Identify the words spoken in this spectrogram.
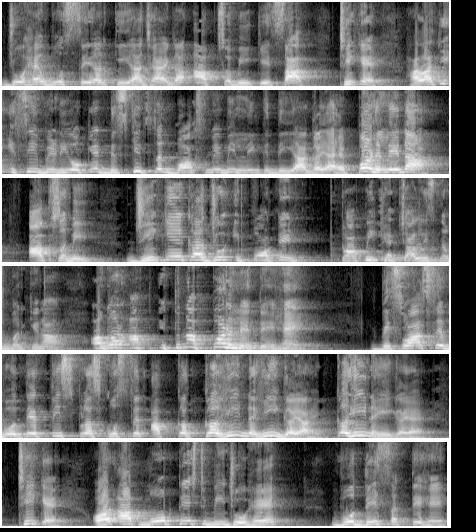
जो है वो शेयर किया जाएगा आप सभी के साथ। ठीक है? हालाँकि इसी वीडियो के डिस्क्रिप्शन बॉक्स में भी लिंक दिया गया है। पढ़ लेना आप सभी। जीके का जो इंपॉर्टेंट टॉपिक है 40 नंबर के ना अगर आप इतना पढ़ लेते हैं, विश्वास से बोलते हैं, तीस प्लस क्वेश्चन आपका कहीं नहीं गया है, कहीं नहीं गया है। ठीक है? और आप मॉक टेस्ट भी जो है, वो दे सकते हैं,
